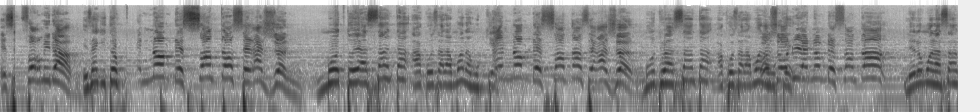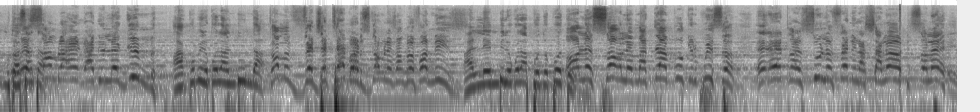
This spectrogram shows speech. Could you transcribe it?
et c'est formidable, un homme de 100 ans sera jeune. moto ya 100 ans akozala mwana moke Un homme de 100 ans sera jeune. moto ya 100 ans akozala mwana Aujourd'hui, un homme de 100 ans lelo mwana sa- moto ya 100 ans. ressemble à, du légume, comme vegetables, comme les anglophones disent. On le sort le matin pour qu'il puisse euh, être sous le feu de la chaleur du soleil.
